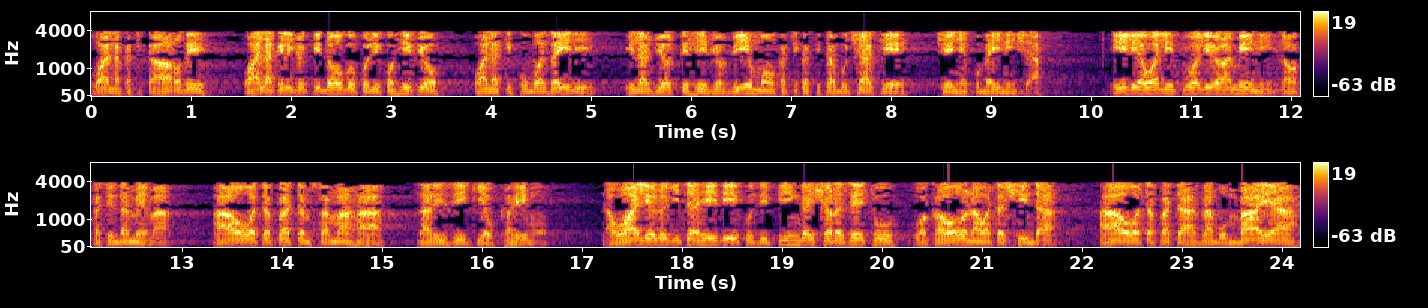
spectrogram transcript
wala katika ardhi wala kilicho kidogo kuliko hivyo wala kikubwa zaidi ila vyote hivyo vimo katika kitabu chake chenye kubainisha. Ili awalipi walioamini na wakatenda mema hao watapata msamaha na riziki ya ukarimu. Na wale waliojitahidi kuzipinga ishara zetu wakaona watashinda hao watapata adhabu mbaya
